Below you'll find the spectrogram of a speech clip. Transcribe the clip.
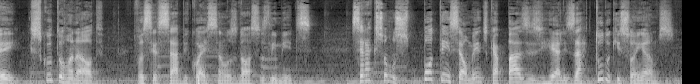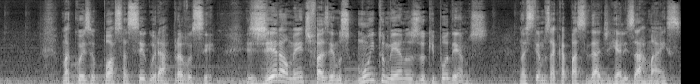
Ei, escuta Ronaldo. Você sabe quais são os nossos limites? Será que somos potencialmente capazes de realizar tudo o que sonhamos? Uma coisa eu posso assegurar para você: geralmente fazemos muito menos do que podemos. Nós temos a capacidade de realizar mais,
